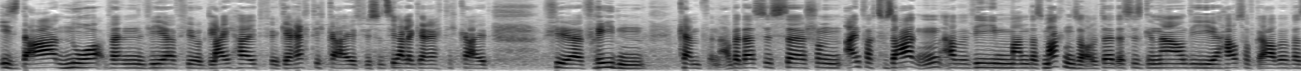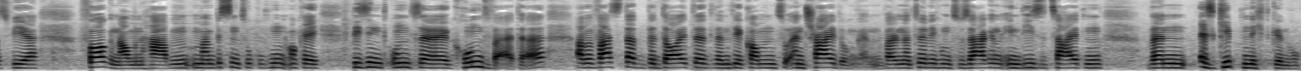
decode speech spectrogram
ist da nur, wenn wir für Gleichheit, für Gerechtigkeit, für soziale Gerechtigkeit, für Frieden kämpfen. Aber das ist äh, schon einfach zu sagen. Aber wie man das machen sollte, das ist genau die Hausaufgabe, was wir vorgenommen haben, um ein bisschen zu gucken, okay, die sind unsere Grundwerte. Aber was das bedeutet, wenn wir kommen zu Entscheidungen. Weil natürlich, um zu sagen, in diesen Zeiten, wenn es gibt nicht genug.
